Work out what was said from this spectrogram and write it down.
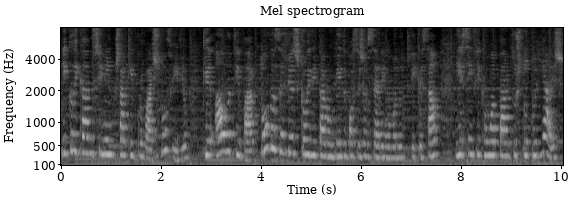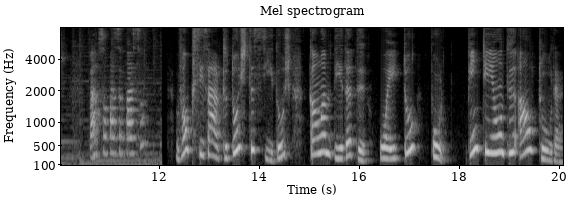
e clicar no sininho que está aqui por baixo do vídeo, que ao ativar, todas as vezes que eu editar um vídeo, vocês recebem uma notificação e assim ficam a par dos tutoriais. Vamos ao passo a passo? Vão precisar de dois tecidos com a medida de 8 por 21 de altura.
